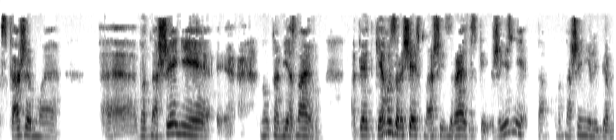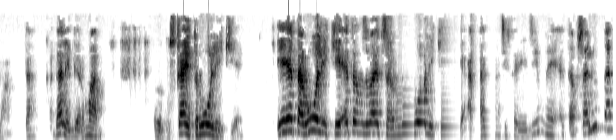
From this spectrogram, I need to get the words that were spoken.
скажем, в отношении, ну там я знаю, опять-таки я возвращаюсь к нашей израильской жизни, там, в отношении Либермана. Да, когда Либерман выпускает ролики и это ролики, это называется ролики антихаридимные. Это абсолютно,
